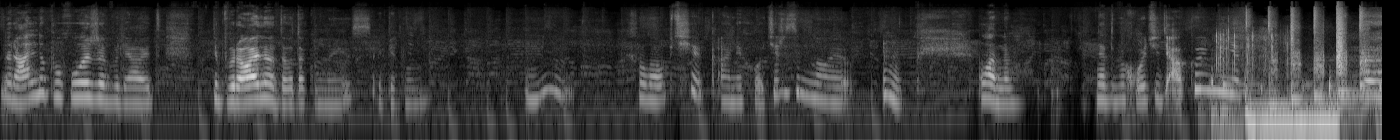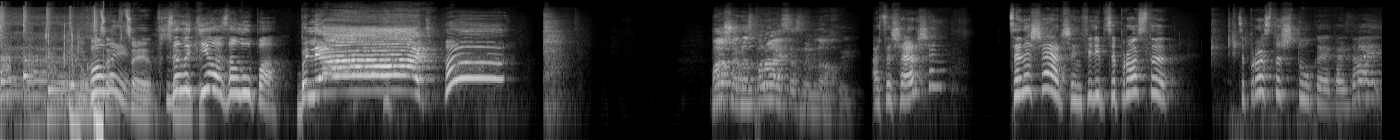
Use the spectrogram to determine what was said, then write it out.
Ну реально похоже, блядь. Типу, реально, да, отак вниз. І типу. «М, Хлопчик, а не хочеш зі мною? Ладно. Я тебе хочу, дякую, ні. Ну, Коли? Це, це, це Залетіла залупа. Блять! Маша, розбирайся з ним нахуй. А це шершень? Це не шершень, Філіп, це просто. Це просто штука якась. Давай.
